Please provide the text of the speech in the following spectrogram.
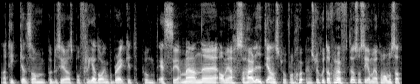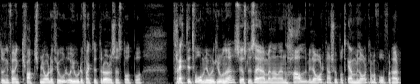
en artikel som publiceras på fredagen på breakit.se. Men eh, om jag så här lite grann från, ska skjuta från höften så ser man att de omsatte ungefär en kvarts miljard i fjol och gjorde faktiskt ett rörelseresultat på 32 miljoner kronor. Så jag skulle säga mellan en halv miljard, kanske uppåt en miljard kan man få för det här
